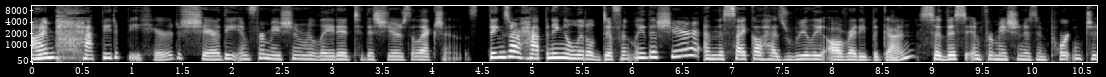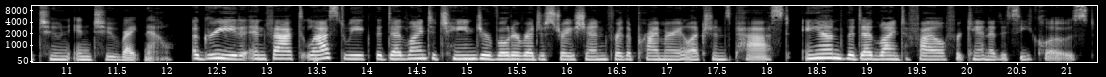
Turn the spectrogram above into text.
I'm happy to be here to share the information related to this year's elections. Things are happening a little differently this year, and the cycle has really already begun, so this information is important to tune into right now. Agreed. In fact, last week, the deadline to change your voter registration for the primary elections passed and the deadline to file for candidacy closed.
